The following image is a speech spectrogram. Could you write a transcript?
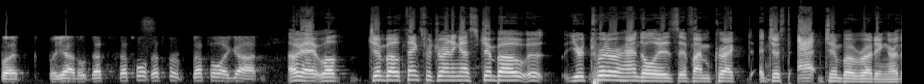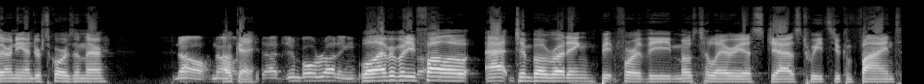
but but yeah, that's that's all that's that's all I got. Okay, well, Jimbo, thanks for joining us. Jimbo, uh, your Twitter handle is, if I'm correct, just at Jimbo Rudding. Are there any underscores in there? No, no. Okay. Jimbo Rudding. Well, everybody follow at Jimbo Rudding for the most hilarious jazz tweets you can find.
